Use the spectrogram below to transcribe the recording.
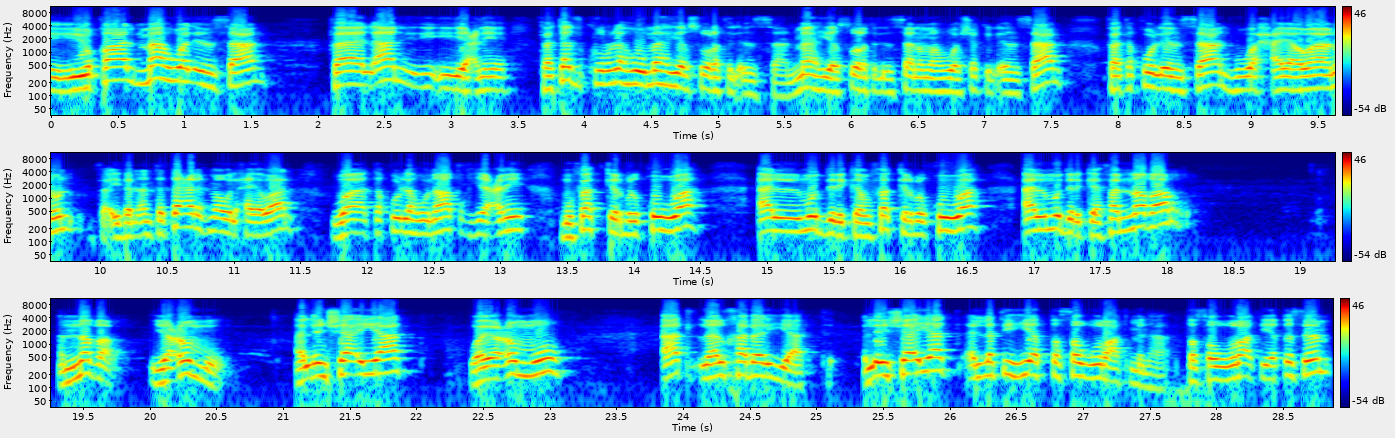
يقال ما هو الإنسان؟ فالآن يعني فتذكر له ما هي صورة الإنسان ما هي صورة الإنسان وما هو شكل الإنسان فتقول الإنسان هو حيوان فإذا أنت تعرف ما هو الحيوان وتقول له ناطق يعني مفكر بالقوة المدركة مفكر بالقوة المدركة. فالنظر النظر يعم الإنشائيات ويعم الخبريات الإنشائيات التي هي التصورات منها. التصورات هي قسم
